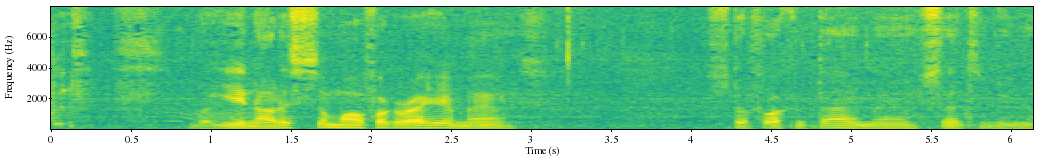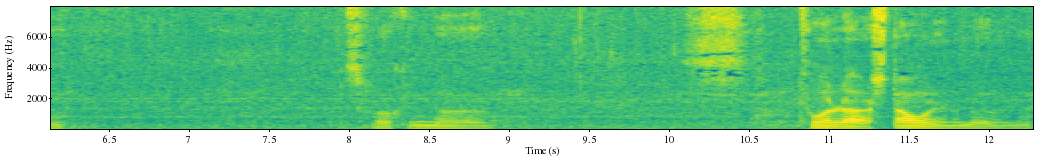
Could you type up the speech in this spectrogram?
but yeah, no, this is some motherfucker right here, man the fucking thing, man. Sent to me. It's fucking uh, two hundred dollar stone in the middle, man.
